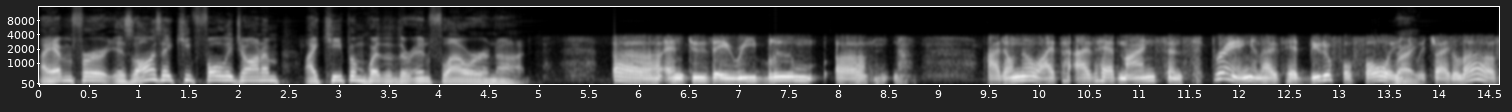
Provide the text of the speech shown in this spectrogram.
I have them for as long as they keep foliage on them. I keep them whether they're in flower or not. Uh, and do they rebloom? Uh, I don't know. I've I've had mine since spring, and I've had beautiful foliage, Right. which I love.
